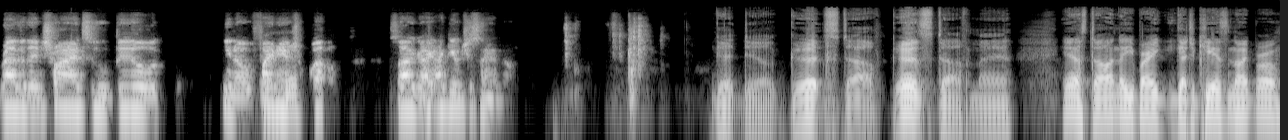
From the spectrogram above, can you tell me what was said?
rather than trying to build, you know, financial mm-hmm. wealth. So I, I, I get what you're saying though. Good deal. Good stuff. Good stuff, man. Yeah, Star. I know you probably got your kids tonight, bro.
